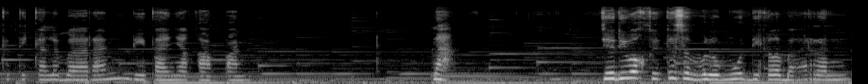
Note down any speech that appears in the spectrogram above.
ketika lebaran ditanya kapan. Nah, jadi waktu itu sebelum mudik lebaran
